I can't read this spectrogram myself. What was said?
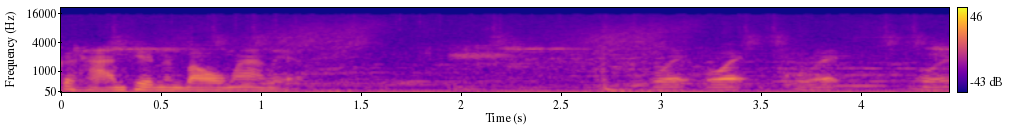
กระถาอันเชิญมันเบามากเลยอะ โอ้ยโอ้ยโอ้ยโอ้ย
